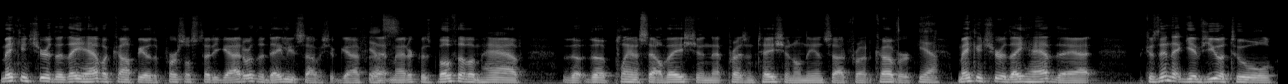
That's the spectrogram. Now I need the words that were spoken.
making sure that they have a copy of the personal study guide or the daily discipleship guide for yes. that matter, because both of them have the, the plan of salvation, that presentation on the inside front cover. Yeah. Making sure they have that, because then that gives you a tool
